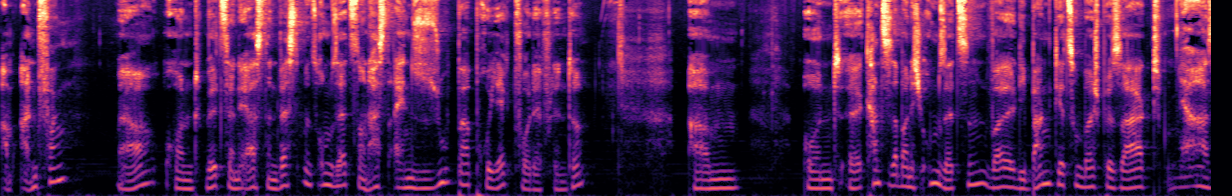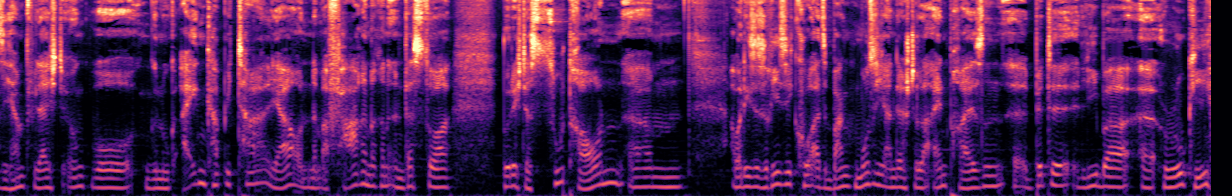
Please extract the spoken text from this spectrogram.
am Anfang ja, und willst deine ersten Investments umsetzen und hast ein super Projekt vor der Flinte. Ähm, und äh, kannst es aber nicht umsetzen, weil die Bank dir zum Beispiel sagt, ja, sie haben vielleicht irgendwo genug Eigenkapital, ja, und einem erfahreneren Investor würde ich das zutrauen. Ähm, aber dieses Risiko als Bank muss ich an der Stelle einpreisen. Äh, bitte lieber äh, Rookie,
